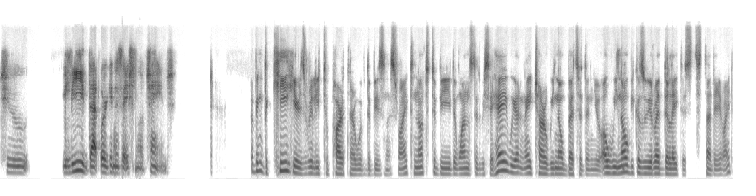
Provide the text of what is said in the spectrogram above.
to lead that organizational change? I think the key here is really to partner with the business, right? Not to be the ones that we say, hey, we are in HR, we know better than you. Oh, we know because we read the latest study, right?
